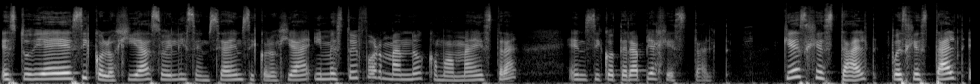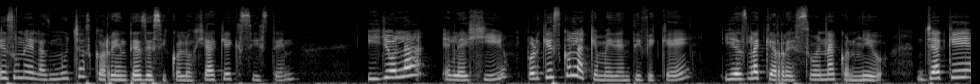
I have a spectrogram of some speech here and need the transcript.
estudié psicología, soy licenciada en psicología y me estoy formando como maestra en psicoterapia gestalt. ¿Qué es gestalt? Pues gestalt es una de las muchas corrientes de psicología que existen y yo la elegí porque es con la que me identifiqué y es la que resuena conmigo, ya que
